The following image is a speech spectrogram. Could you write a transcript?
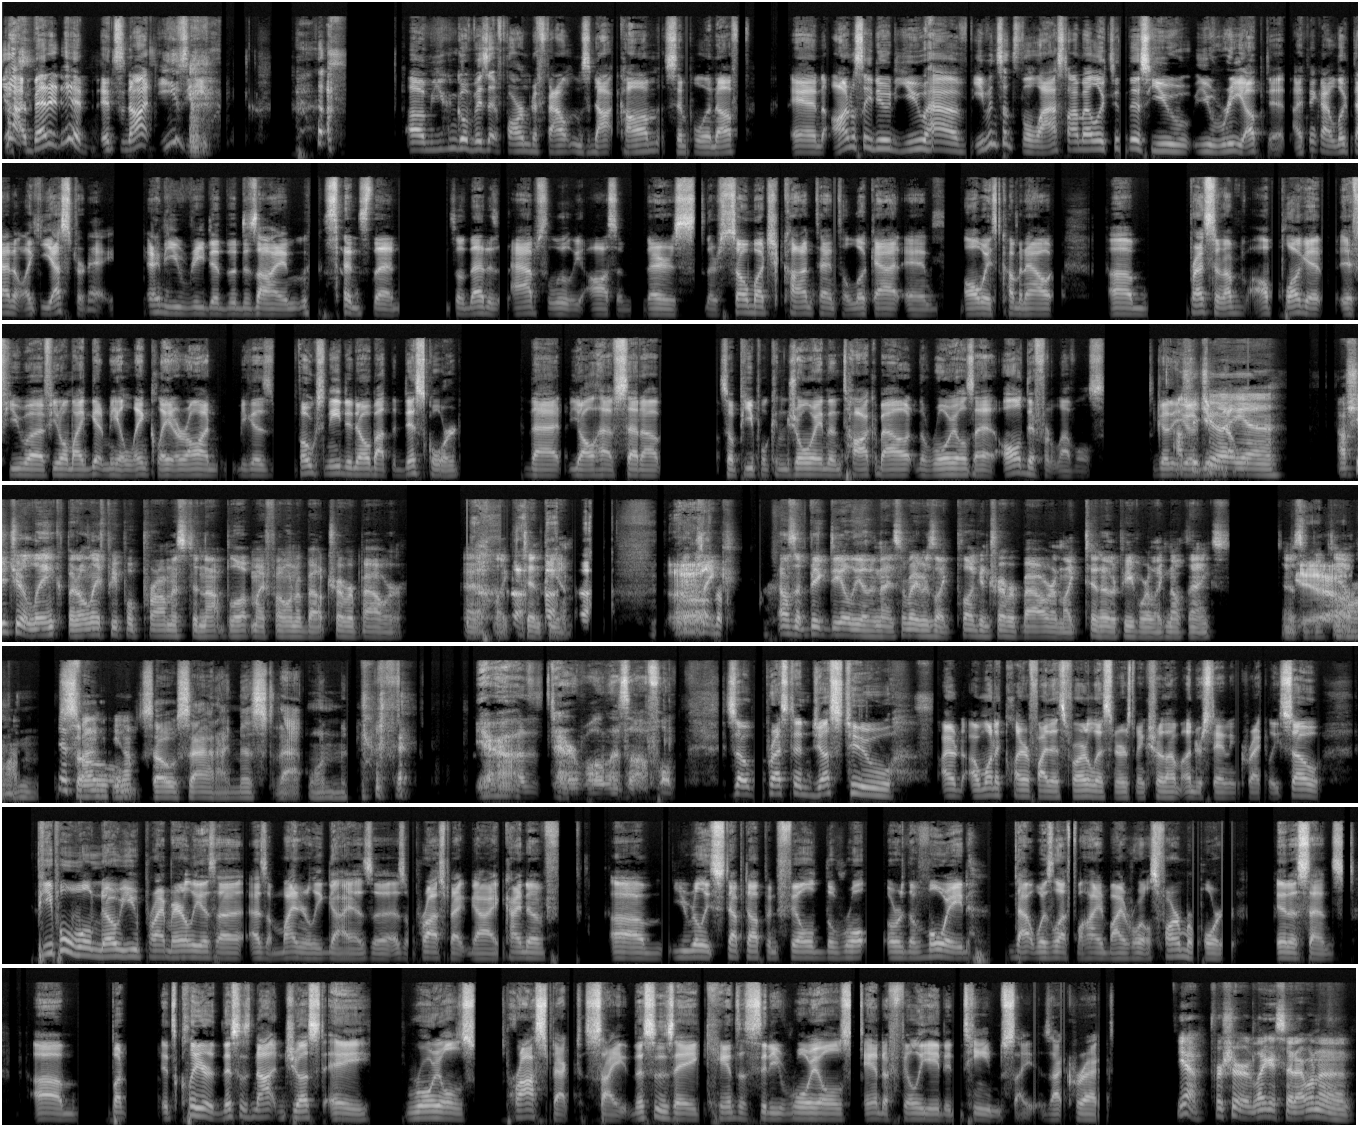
yeah, I bet it did. It's not easy. um, you can go visit farmtofountains.com. Simple enough. And honestly, dude, you have even since the last time I looked at this, you you re-upped it. I think I looked at it like yesterday, and you redid the design since then. So that is absolutely awesome. There's there's so much content to look at and always coming out. Um, Preston, I'm, I'll plug it if you uh, if you don't mind getting me a link later on because folks need to know about the Discord that y'all have set up so people can join and talk about the Royals at all different levels. Good, I'll shoot you a, uh, I'll shoot you a link, but only if people promise to not blow up my phone about Trevor Bauer at like 10 p.m. Was like that was a big deal the other night. Somebody was like plugging Trevor Bauer, and like 10 other people were like, "No thanks." It's a big Yeah. Oh, I'm It's so fun, you know? so sad I missed that one. Yeah, that's terrible. That's awful. So, Preston, just to, I, I want to clarify this for our listeners, make sure that I'm understanding correctly. So, people will know you primarily as a as a minor league guy, as a as a prospect guy. Kind of, um, you really stepped up and filled the role or the void that was left behind by Royals Farm Report, in a sense. Um, but it's clear this is not just a Royals prospect site. This is a Kansas City Royals and affiliated team site. Is that correct? Yeah, for sure. Like I said, I want to.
